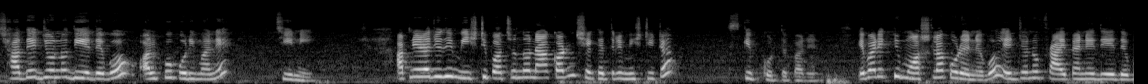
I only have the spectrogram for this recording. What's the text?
স্বাদের জন্য দিয়ে দেব অল্প পরিমাণে চিনি। আপনারা যদি মিষ্টি পছন্দ না করেন, সেক্ষেত্রে মিষ্টিটা স্কিপ করতে পারেন। এবার একটি মশলা করে নেব। এর জন্য ফ্রাই প্যানে দিয়ে দেব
